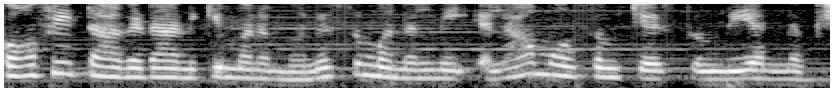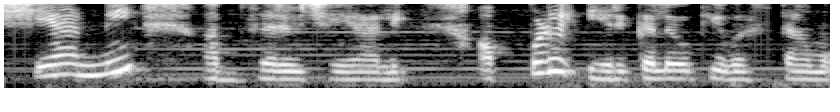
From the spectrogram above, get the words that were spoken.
కాఫీ తాగడానికి మన మనసు మనల్ని ఎలా మోసం చేస్తుంది అన్న విషయాన్ని అబ్జర్వ్ చేయాలి. అప్పుడు ఎరుకలోకి వస్తాము.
